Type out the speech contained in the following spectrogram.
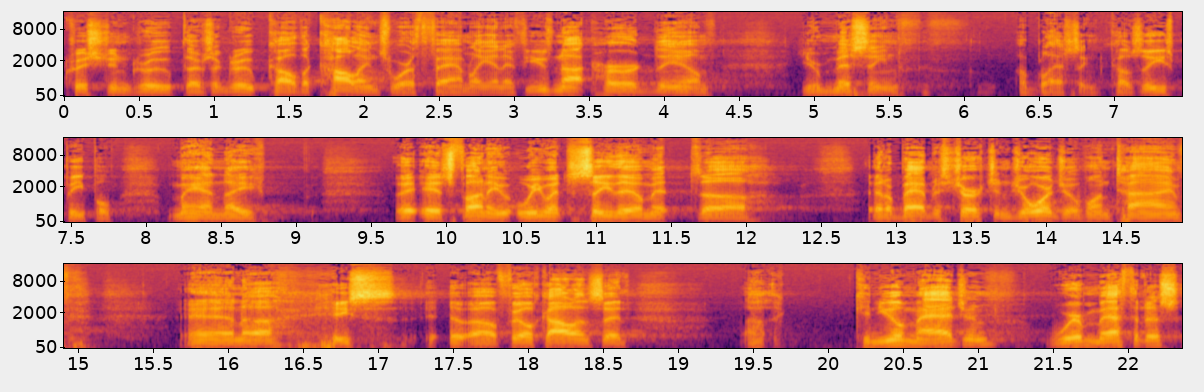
Christian group. There's a group called the Collingsworth family, and if you've not heard them, you're missing a blessing because these people, man, they. It's funny. We went to see them at uh, at a Baptist church in Georgia one time, and uh, he's uh, Phil Collins said, uh, "Can you imagine we're Methodists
